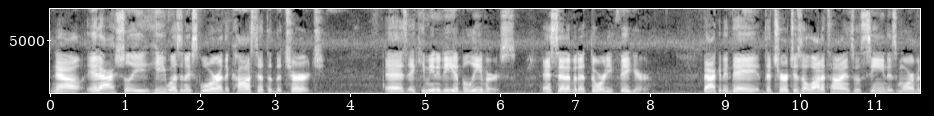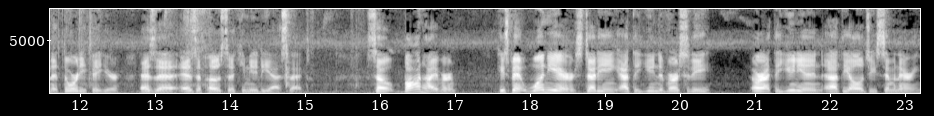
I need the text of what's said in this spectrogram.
Now, it actually, he was an explorer of the concept of the church as a community of believers instead of an authority figure. Back in the day, the churches a lot of times was seen as more of an authority figure as, a, as opposed to a community aspect. So, Bonhoeffer, he spent one year studying at the University or at the Union Theology Seminary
